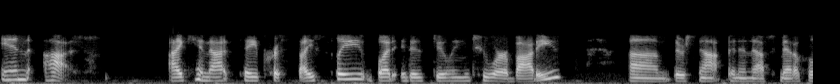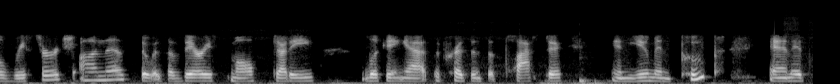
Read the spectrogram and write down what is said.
in us. I cannot say precisely what it is doing to our bodies. Um, there's not been enough medical research on this. There was a very small study looking at the presence of plastic in human poop, and it's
